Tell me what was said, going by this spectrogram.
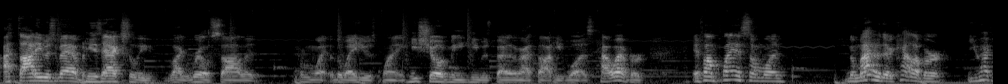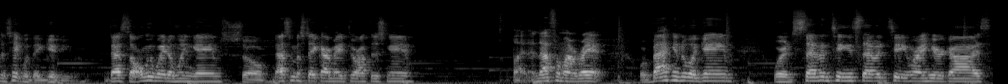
I thought he was bad, but he's actually like real solid from the way he was playing. He showed me he was better than I thought he was. However, if I'm playing someone no matter their caliber, you have to take what they give you. That's the only way to win games. So that's a mistake I made throughout this game. But enough of my rant. We're back into a game. We're in 17-17 right here, guys.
